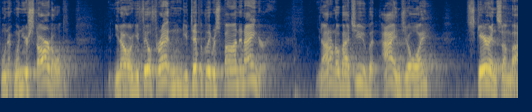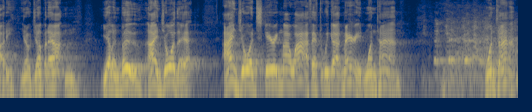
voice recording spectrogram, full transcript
When, when you're startled, you know, or you feel threatened, you typically respond in anger. You know, I don't know about you, but I enjoy scaring somebody, you know, jumping out and yelling boo. I enjoy that. I enjoyed scaring my wife after we got married one time. one time.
